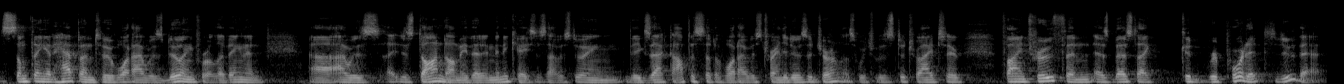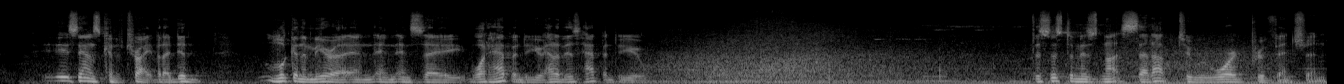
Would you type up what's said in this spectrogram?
something had happened to what I was doing for a living, and uh, I was, it just dawned on me that in many cases I was doing the exact opposite of what I was trying to do as a journalist, which was to try to find truth and as best I could report it to do that. It sounds kind of trite, but I did look in the mirror and, and, and say, what happened to you? How did this happen to you? The system is not set up to reward prevention.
